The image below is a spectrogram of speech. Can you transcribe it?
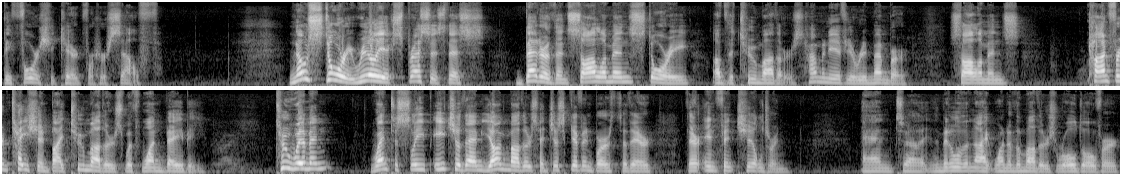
before she cared for herself. No story really expresses this better than Solomon's story of the two mothers. How many of you remember Solomon's confrontation by two mothers with one baby? Two women went to sleep. Each of them, young mothers, had just given birth to their, their infant children. And uh, in the middle of the night, one of the mothers rolled over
